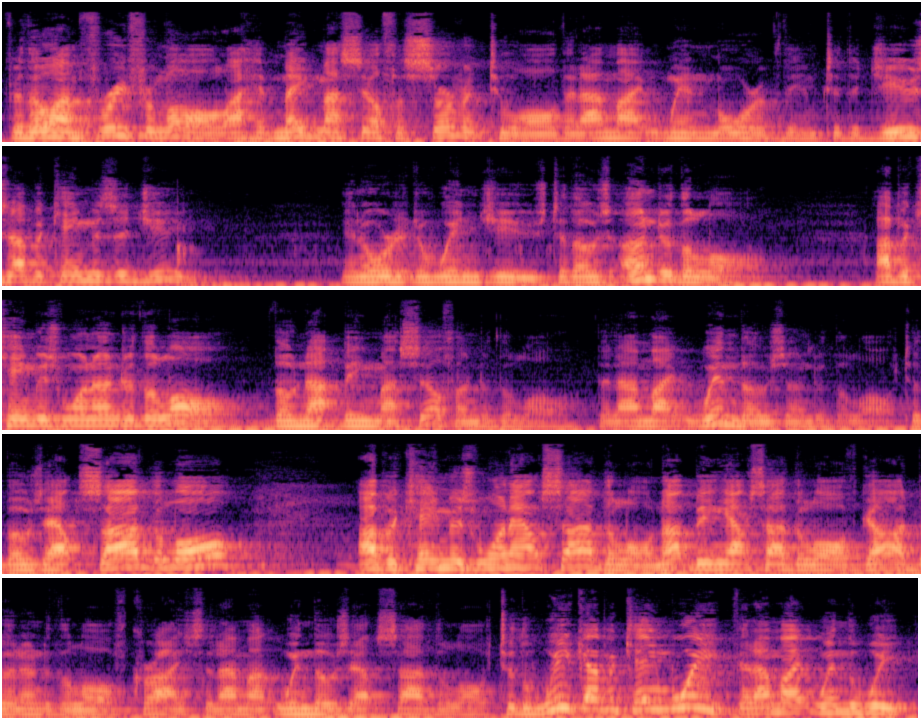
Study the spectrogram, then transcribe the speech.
For though I'm free from all, I have made myself a servant to all that I might win more of them. To the Jews I became as a Jew in order to win Jews. To those under the law, I became as one under the law, though not being myself under the law, that I might win those under the law. To those outside the law, I became as one outside the law, not being outside the law of God, but under the law of Christ, that I might win those outside the law. To the weak I became weak, that I might win the weak.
